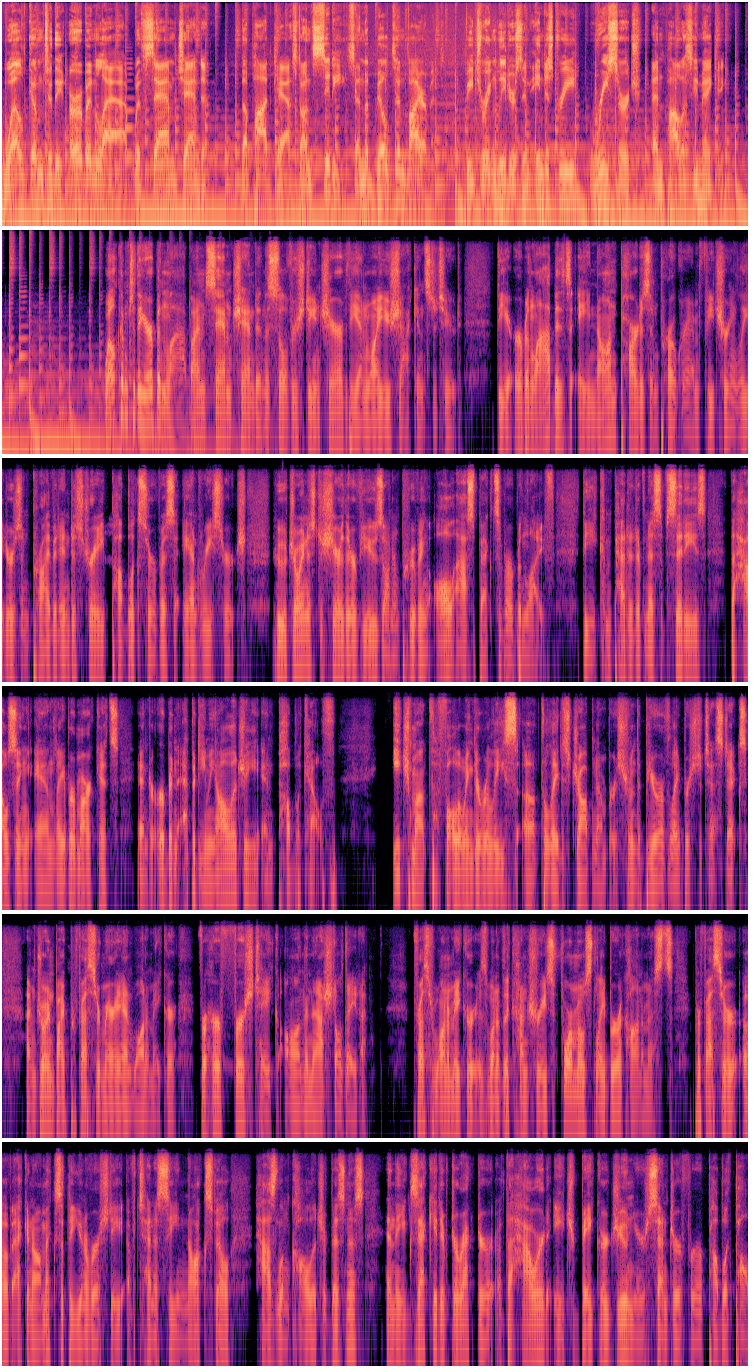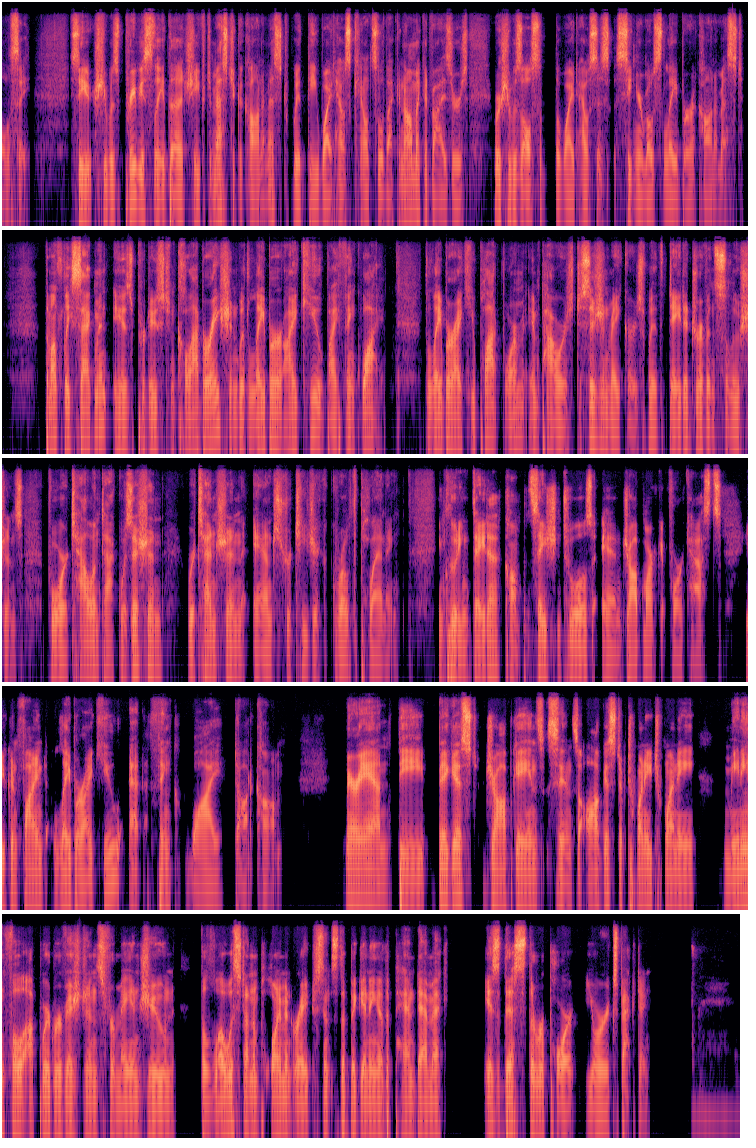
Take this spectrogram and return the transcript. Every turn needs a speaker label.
Speaker 1: Welcome to the Urban Lab with Sam Chandan, the podcast on cities and the built environment, featuring leaders in industry, research, and policymaking.
Speaker 2: Welcome to the Urban Lab. I'm Sam Chandan, the Silverstein Chair of the NYU Schack Institute. The Urban Lab is a nonpartisan program featuring leaders in private industry, public service, and research who join us to share their views on improving all aspects of urban life the competitiveness of cities, the housing and labor markets, and urban epidemiology and public health. Each month, following the release of the latest job numbers from the Bureau of Labor Statistics, I'm joined by Professor Marianne Wanamaker for her first take on the national data. Professor Wanamaker is one of the country's foremost labor economists, professor of economics at the University of Tennessee, Knoxville Haslam College of Business, and the executive director of the Howard H. Baker Jr. Center for Public Policy. So she was previously the chief domestic economist with the White House Council of Economic Advisors, where she was also the White House's senior most labor economist. The monthly segment is produced in collaboration with Labor IQ by ThinkWhy. The Labor IQ platform empowers decision makers with data driven solutions for talent acquisition, retention, and strategic growth planning, including data, compensation tools, and job market forecasts. You can find Labor IQ at thinkwhy.com. Marianne, the biggest job gains since August of 2020, meaningful upward revisions for May and June, the lowest unemployment rate since the beginning of the pandemic, is this the report you're expecting?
